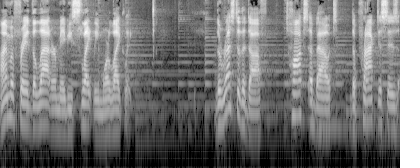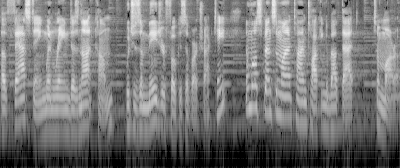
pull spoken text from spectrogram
I'm afraid the latter may be slightly more likely. The rest of the daf talks about the practices of fasting when rain does not come, which is a major focus of our tractate, and we'll spend some time talking about that tomorrow.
